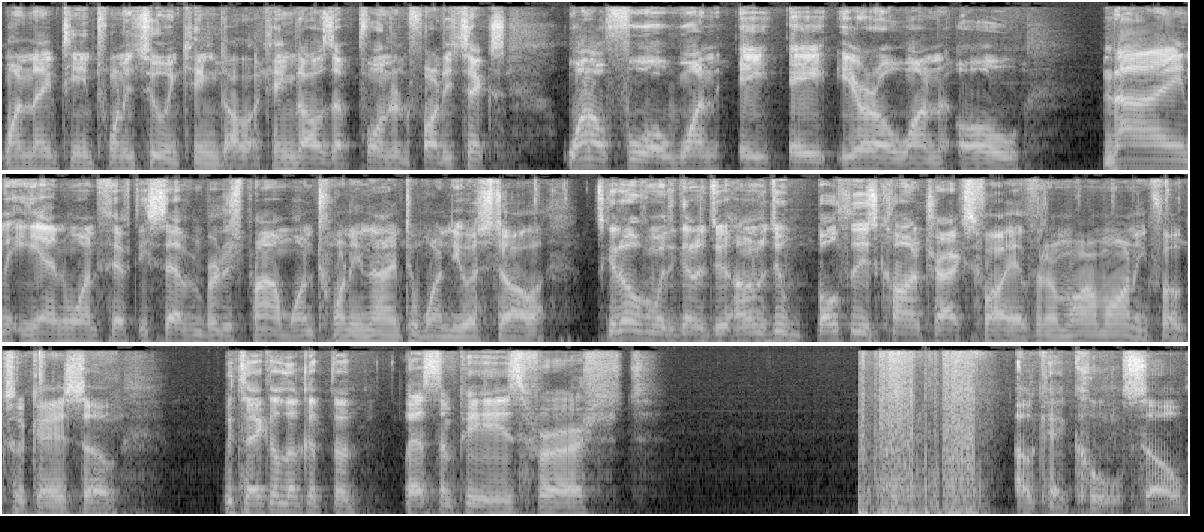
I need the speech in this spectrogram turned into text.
119.22 in King Dollar. King Dollar's up 446. 104, 188, Euro 109, Yen 157, British Pound 129 to 1 US dollar. Let's get over with. We're going to do, I'm going to do both of these contracts for you for tomorrow morning, folks, okay? So we take a look at the S&Ps first. Okay, cool. So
